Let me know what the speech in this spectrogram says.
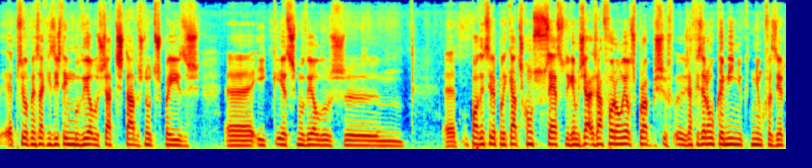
é possível pensar que existem modelos já testados noutros países uh, e que esses modelos. Uh, eh, podem ser aplicados com sucesso, digamos, já, já foram eles próprios, já fizeram o caminho que tinham que fazer?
